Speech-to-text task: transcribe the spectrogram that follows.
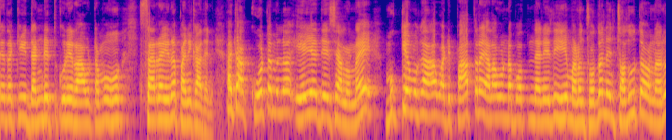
మీదకి దండెత్తుకుని రావటము సరైన పని కాదని. అయితే ఆ కూటమిలో ఏ ఏ దేశాలు ఉన్నాయి? ముఖ్యముగా వాటి పాత్ర ఎలా ఉండబోతుంది అనేది మనం చూద్దాం. నేను చదువుతూ ఉన్నాను.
